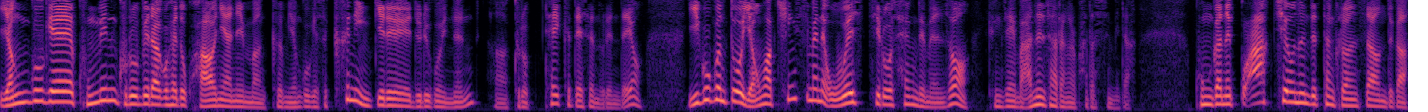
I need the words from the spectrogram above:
영국의 국민 그룹이라고 해도 과언이 아닐 만큼 영국에서 큰 인기를 누리고 있는 어, 그룹 Take That의 노래인데요. 이 곡은 또 영화 킹스맨의 OST로 사용되면서 굉장히 많은 사랑을 받았습니다. 공간을 꽉 채우는 듯한 그런 사운드가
